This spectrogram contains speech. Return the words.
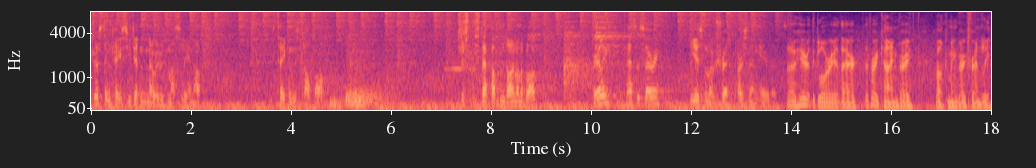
Just in case you didn't know he was muscly enough, taken his top off. Just to step up and down on a block? Really? Necessary? He is the most shredded person in here though. So here at the Gloria there, they're very kind, very welcoming, very friendly.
